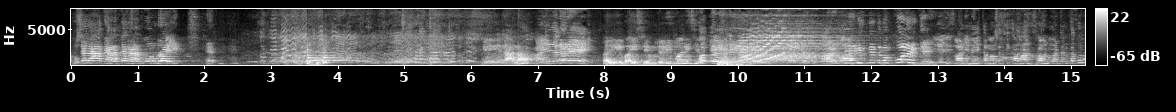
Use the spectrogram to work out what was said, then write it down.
कुशाला घरातल्या घरात बोलून राहील. हे नाना झालं रे. अरे बाई सेम लेडीज वाणीच आहे. अरे लेडीज नाही तर मग कोण येते? लेडीज वाणी नाही तर मग ती का माणसं जाऊन वाटन का तुला?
